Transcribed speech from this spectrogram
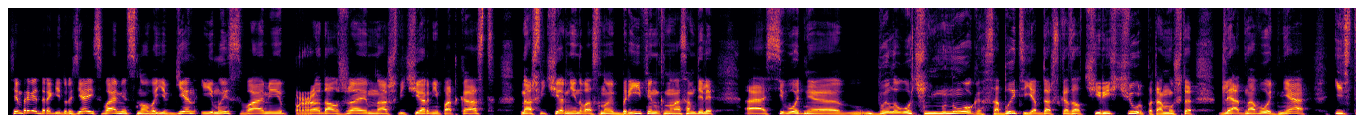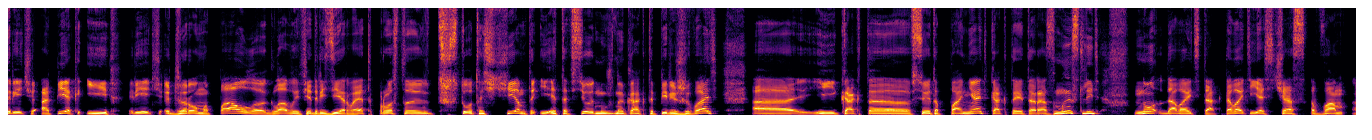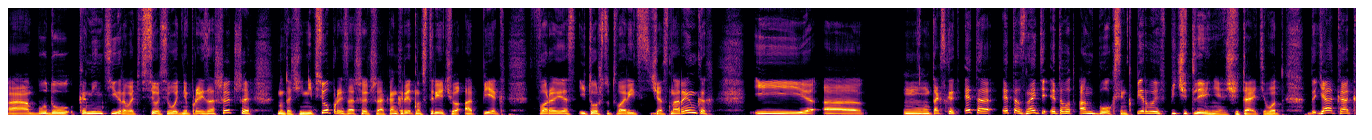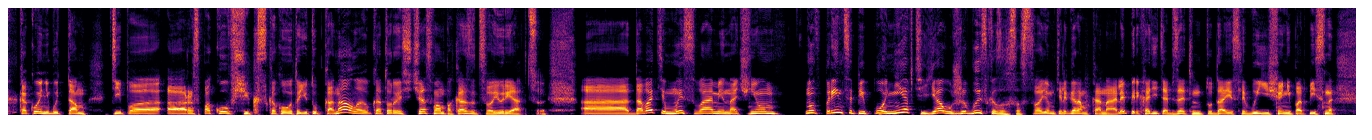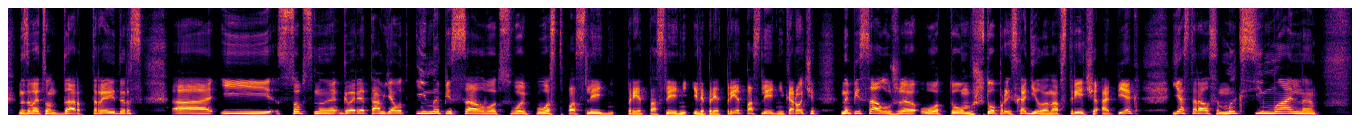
Всем привет, дорогие друзья, и с вами снова Евген, и мы с вами продолжаем наш вечерний подкаст, наш вечерний новостной брифинг. Но на самом деле а, сегодня было очень много событий, я бы даже сказал чересчур, потому что для одного дня и встреча ОПЕК, и речь Джерома Паула, главы Федрезерва, это просто что-то с чем-то, и это все нужно как-то переживать, а, и как-то все это понять, как-то это раз размыслить. Но давайте так, давайте я сейчас вам а, буду комментировать все сегодня произошедшее, ну точнее не все произошедшее, а конкретно встречу ОПЕК, ФРС и то, что творится сейчас на рынках. И а, так сказать, это, это, знаете, это вот unboxing, первое впечатление, считайте. Вот я как какой-нибудь там, типа, а, распаковщик с какого-то YouTube-канала, который сейчас вам показывает свою реакцию. А, давайте мы с вами начнем ну, в принципе, по нефти я уже высказался в своем телеграм-канале. Переходите обязательно туда, если вы еще не подписаны. Называется он Dart Traders. А, и, собственно говоря, там я вот и написал вот свой пост последний, предпоследний или предпредпоследний. Короче, написал уже о том, что происходило на встрече ОПЕК. Я старался максимально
